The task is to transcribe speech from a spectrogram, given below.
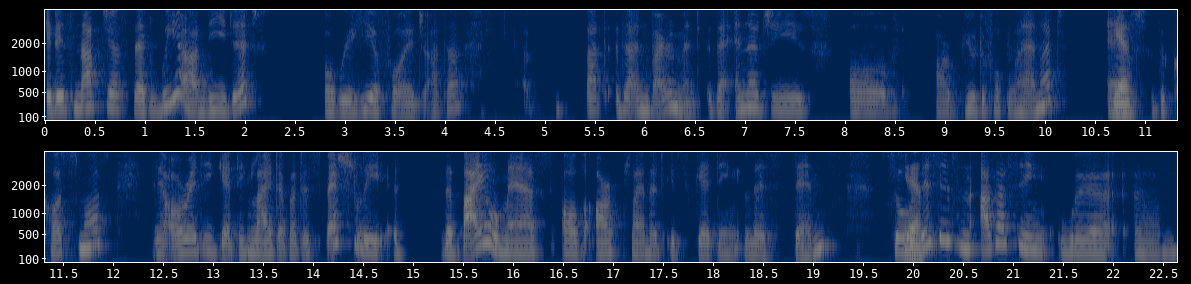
it is not just that we are needed or we're here for each other, but the environment, the energies of our beautiful planet and yes. the cosmos, they're already getting lighter, but especially the biomass of our planet is getting less dense. So yes. this is another thing we're um,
